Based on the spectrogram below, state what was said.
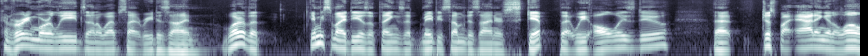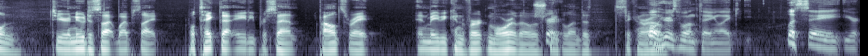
converting more leads on a website redesign. What are the give me some ideas of things that maybe some designers skip that we always do that just by adding it alone to your new desi- website will take that 80% bounce rate and maybe convert more of those Sure. people into sticking around. Well, here's one thing. Like, let's say you're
